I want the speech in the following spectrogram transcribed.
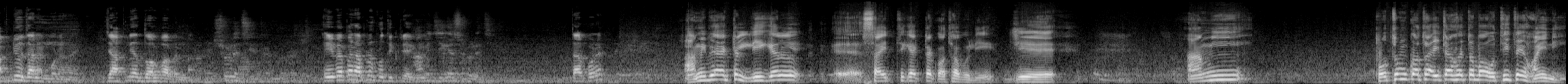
আপনিও জানেন মনে হয় যে আপনি আর দল পাবেন না। শুনেছি এই ব্যাপারে আপনার প্রতিক্রিয়া কি? জিজ্ঞেস করেছি। তারপরে? আমি ভাই একটা লিগ্যাল সাইড থেকে একটা কথা বলি যে আমি প্রথম কথা এটা হয়তো বা অতীতে হয়নি।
